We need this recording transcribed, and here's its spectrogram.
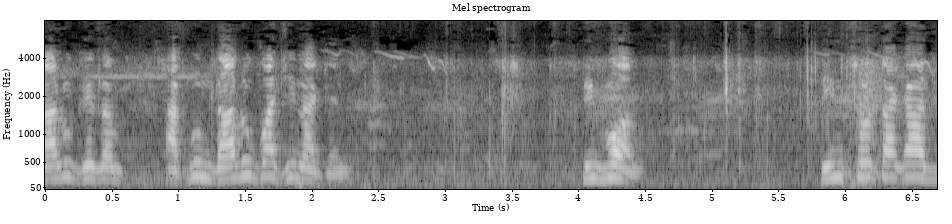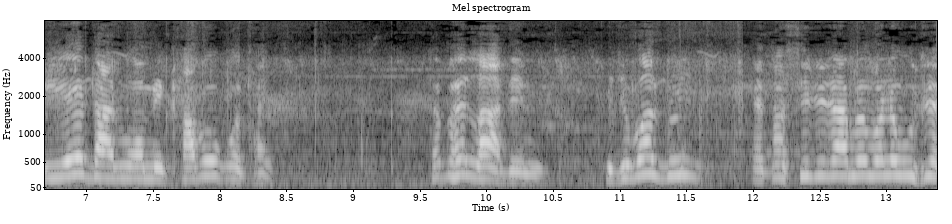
দারু খেতাম, এখন দারু পাচ্ছি না কেন? তুই বল, তিনশো টাকা দিয়ে দারু আমি খাব কোথায়? তবে লা দেন কিছু বল তুই, এত শ্রীরামের মনে উঠলে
